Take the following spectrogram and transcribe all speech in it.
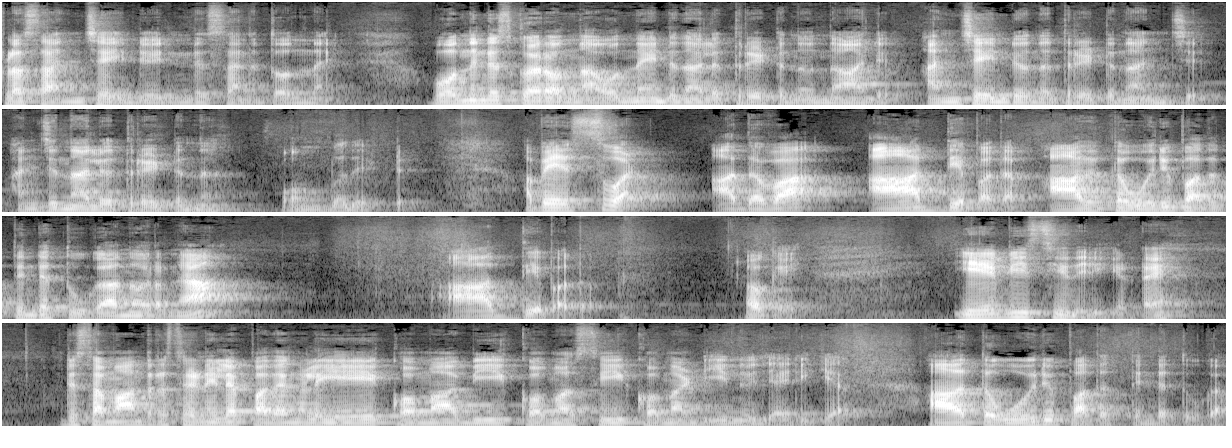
പ്ലസ് അഞ്ച് ഇന്റു ഇതിന്റെ സ്ഥാനത്ത് ഒന്ന്. അപ്പോൾ ഒന്നിന്റെ സ്ക്വയർ ഒന്നാണ് ഒന്ന് ഇന്റു നാല് എത്ര കിട്ടുന്നു? നാല്. അഞ്ച് ഇന്റു ഒന്ന് എത്ര കിട്ടുന്നു? അഞ്ച്. അഞ്ച് നാല് എത്ര കിട്ടുന്നു? ഒമ്പത് എട്ട്. അപ്പോൾ എസ് വൺ അഥവാ ആദ്യ പദം. ആദ്യത്തെ ഒരു പദത്തിന്റെ തുക എന്ന് പറഞ്ഞാൽ ആദ്യ പദം. ഓക്കെ എ ബി സി എന്നിരിക്കട്ടെ ഒരു സമാന്തര ശ്രേണിയിലെ പദങ്ങൾ A comma B comma C comma D എന്ന് വിചാരിക്കുക. ആദ്യത്തെ ഒരു പദത്തിന്റെ തുക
